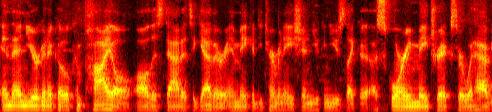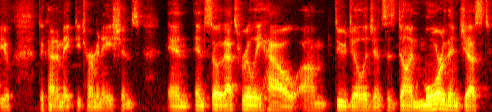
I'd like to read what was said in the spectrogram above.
And then you're going to go compile all this data together and make a determination you can use like a, a, scoring matrix or what have you to kind of make determinations and and so that's really how um, due diligence is done more than just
